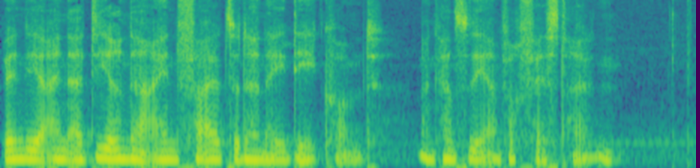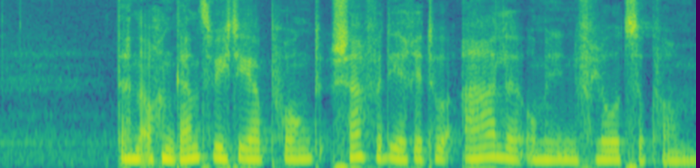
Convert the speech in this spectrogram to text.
wenn dir ein addierender Einfall zu deiner Idee kommt. Dann kannst du die einfach festhalten. Dann auch ein ganz wichtiger Punkt, schaffe dir Rituale, um in den Flow zu kommen.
